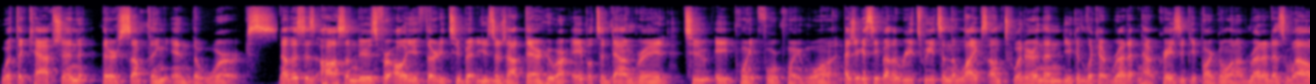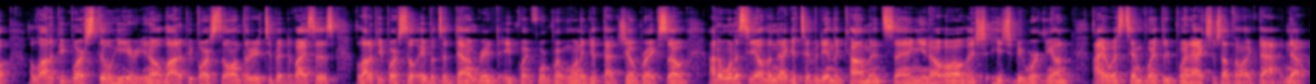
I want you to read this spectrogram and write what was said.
with the caption, there's something in the works. Now this is awesome news for all you 32-bit users out there who are able to downgrade to 8.4.1. As you can see by the retweets and the likes on Twitter, and then you can look at Reddit and how crazy people are going on Reddit as well, a lot of people are still here. You know, a lot of people are still on 32-bit devices. A lot of people are still able to downgrade to 8.4.1 and get that jailbreak. So I don't want to see all the negativity in the comments saying, you know, oh, sh he should be working on iOS 10.3.x or something like that. No,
